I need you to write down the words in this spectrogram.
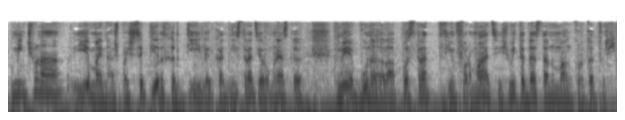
Cu minciuna e mai nașpa și se pierd hârtiile, că administrația românească nu e bună la păstrat informații și uite, de asta numai încurcături.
